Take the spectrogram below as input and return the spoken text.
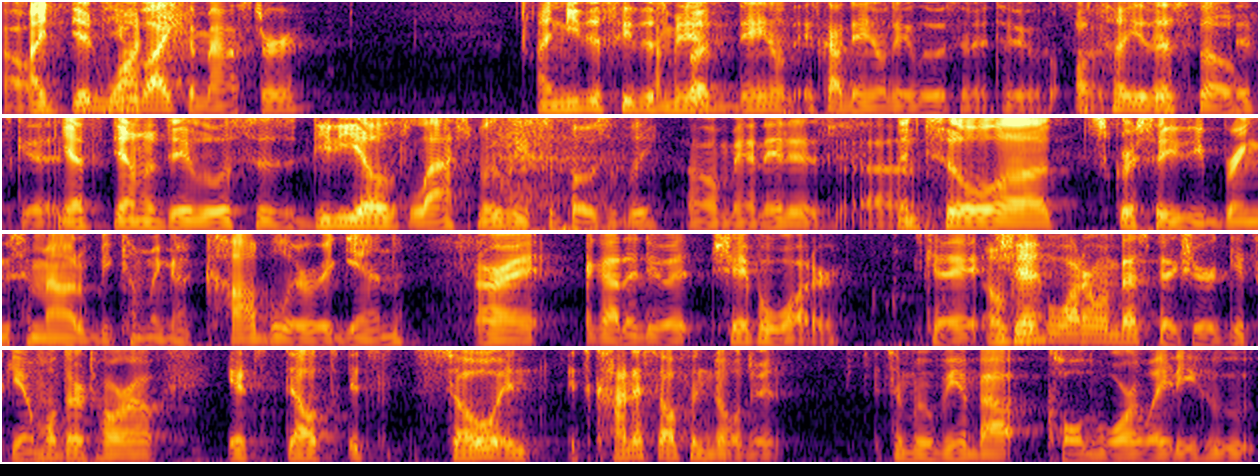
Oh, I did if you watch- like The Master. I need to see this. I mean, it's Daniel. It's got Daniel Day Lewis in it too. so I'll tell you this though, it's good. Yeah, it's Daniel Day Lewis's DDL's last movie supposedly. Oh man, it is. Um, until uh, Scorsese brings him out of becoming a cobbler again. all right, I got to do it. Shape of Water. Okay. Okay. Shape of Water won Best Picture. Gets Guillermo del Toro. It's dealt. It's so. In, it's kind of self indulgent. It's a movie about Cold War lady who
